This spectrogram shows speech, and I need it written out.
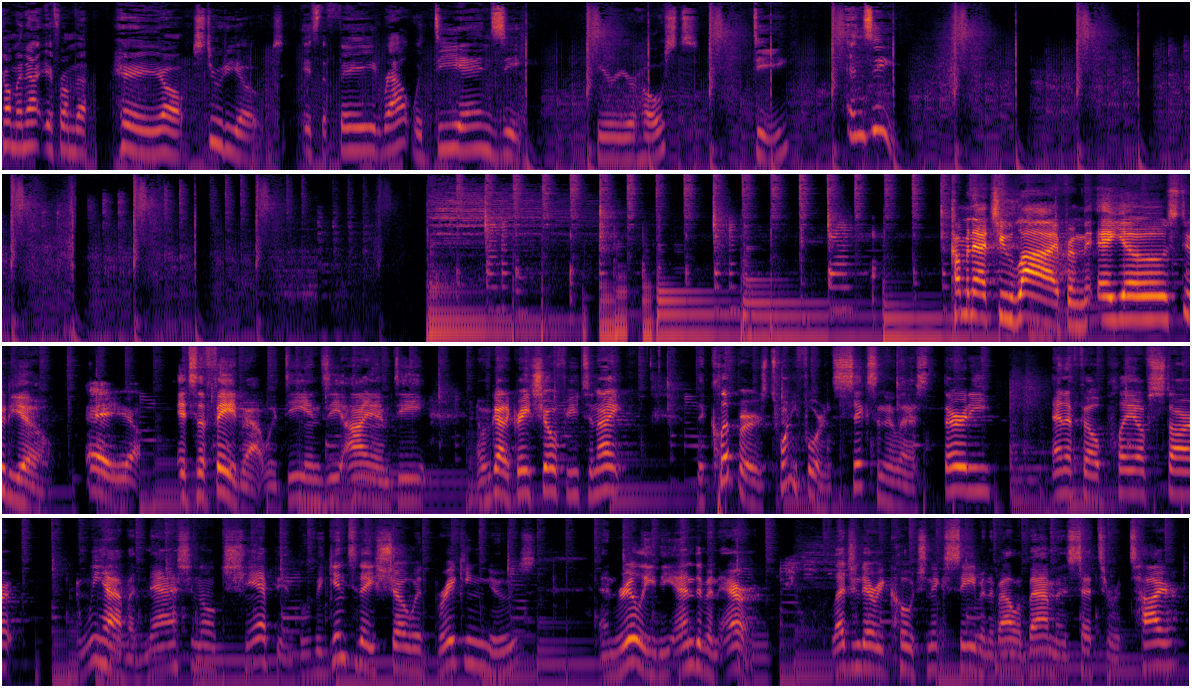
coming at you from the Hey Yo Studios. It's the Fade Route with D and Z. Here are your hosts, D and Z. Coming at you live from the AO studio. Hey Yo. It's the Fade Route with D and Z. I am D, and we've got a great show for you tonight. The Clippers, 24 and 6 in their last 30. NFL playoff start, and we have a national champion. We'll begin today's show with breaking news and really the end of an era. Legendary coach Nick Saban of Alabama is set to retire,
